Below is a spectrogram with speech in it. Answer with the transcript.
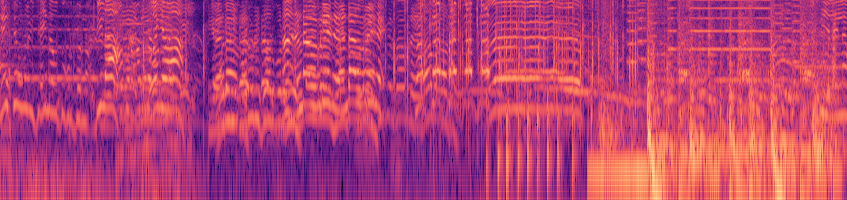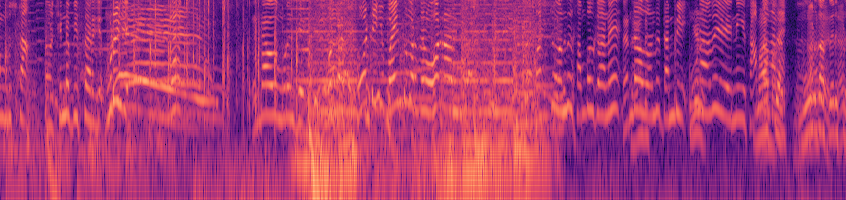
ஜெயிச்சவங்களுக்கு செயின் அவுத்து கொடுத்துடணும். டீலா ஓகேவா? மறுபடியும் ரெண்டாவது முடியுது ரெண்டாவது முடியுது Clap, clap, clap, clap, clap. குட்டி இலையெல்லாம் முடிச்சிட்டான். ஒரு சின்ன பீஸ் தான் இருக்கு. முடிஞ்சு. ரெண்டாவது முடிஞ்சு. போட்டிக்கு பயந்து ஒருத்தர் ஓடுறாரு. ஃபர்ஸ்ட் வந்து சம்பத் கானு ரெண்டாவது வந்து தம்பி மூணாவது நீங்க சாப்பிட்டாதானே மூணு தான் பெருசு.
